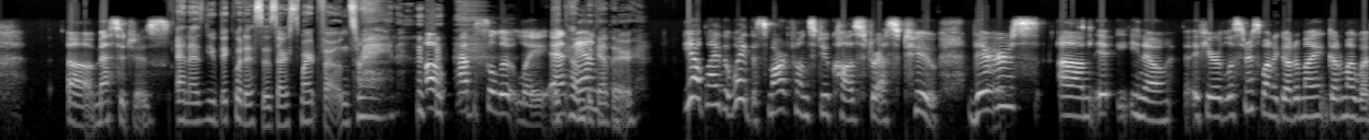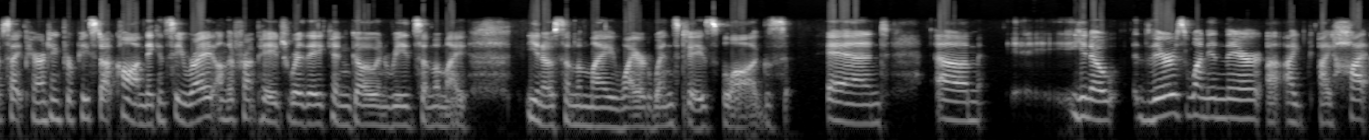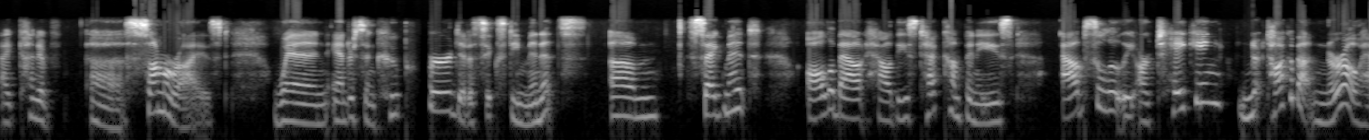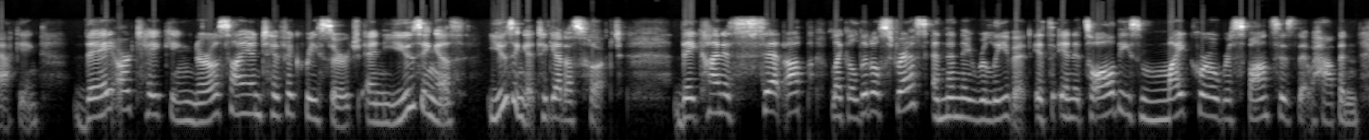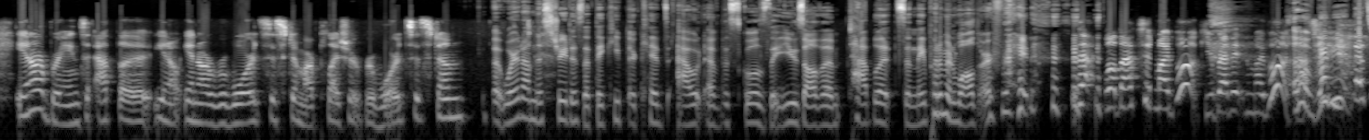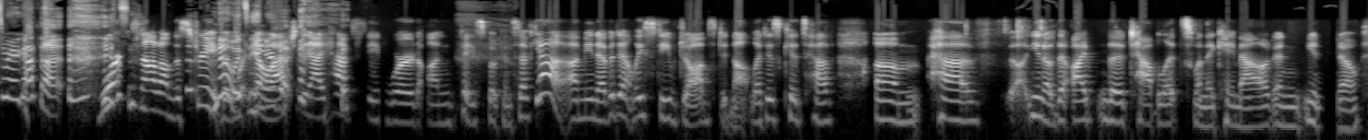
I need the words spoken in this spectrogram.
uh, messages. And as ubiquitous as our smartphones, right? oh, absolutely. they and, come and, together. Yeah, by the way, the smartphones do cause stress too. There's um, it, you know, if your listeners want to go to my go to my website parentingforpeace.com, they can see right on the front page where they can go and read some of my, you know, some of my Wired Wednesdays blogs. And um, you know, there's one in there. Uh, I I I kind of uh, summarized when Anderson Cooper did a 60 Minutes um, segment all about how these tech companies absolutely are taking, talk about neurohacking, they are taking neuroscientific research and using us using it to get us hooked they kind of set up like a little stress and then they relieve it. It's and it's all these micro responses that happen in our brains at the you know in our reward system our pleasure reward system. But word on the street is that they keep their kids out of the schools that use all the tablets and they put them in waldorf right? That, well that's in my book. You read it in my book. Oh, that's, oh, maybe, that's where i got that. Word's not on the street no, but, no actually i have seen word on facebook and stuff. Yeah i mean evidently steve jobs did not let his kids have um, have uh, you know the i the tablets when they came out and you know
